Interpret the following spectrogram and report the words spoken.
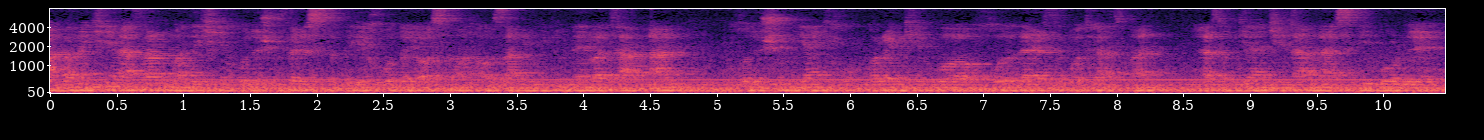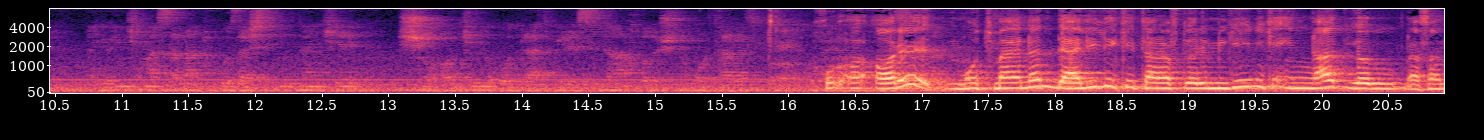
اولا که یه نفر اومده که خودشو فرستاده یه خدای آسمان ها زمین می‌دونه و طبعا خودشون میگن که خب حالا که با خدا در ارتباط حتما از اون گنجی نم نسلی برده یا اینکه مثلا تو گذشته میدن که شاها که به قدرت می‌رسیدن خب آره مطمئنا دلیلی که طرف داره میگه اینه که اینقدر یارو مثلا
